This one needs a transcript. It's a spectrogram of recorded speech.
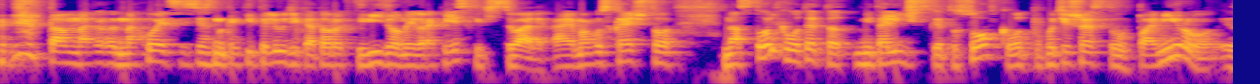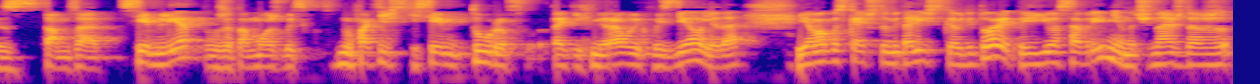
Там находятся, естественно, какие-то люди, которых ты видел на европейских фестивалях. А я могу сказать, что настолько вот эта металлическая тусовка, вот попутешествовав по миру, из, там за 7 лет, уже там, может быть, ну, фактически 7 туров таких мировых вы сделали, да, я могу сказать, что металлическая аудитория, ты ее со временем начинаешь даже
